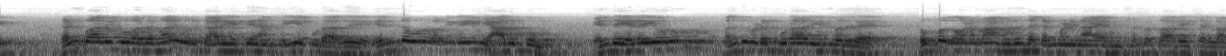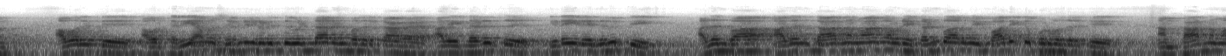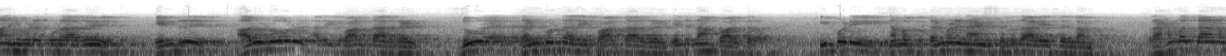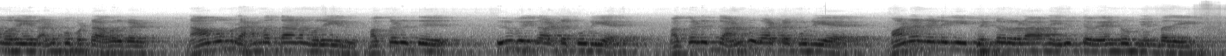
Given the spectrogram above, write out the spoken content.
கண் பாதிப்பு வர்ற மாதிரி ஒரு காரியத்தை நாம் செய்யக்கூடாது. எந்த ஒரு வகையிலையும் யாருக்கும் எந்த இடையூறும் வந்துவிடக்கூடாது என்பதில் ரொம்ப கவனமாக இருந்த கண்மணி நாயகம் செல்லத்தாரை செல்லம் அவருக்கு அவர் தெரியாமல் சிறுநீர் கழித்து விட்டார் என்பதற்காக அதை தடுத்து இடையிலே நிறுத்தி அதன் பா அதன் காரணமாக அவருடைய கண் பார்வை பாதிக்கப்படுவதற்கு நாம் காரணமாகிவிடக்கூடாது என்று அருளோடு அதை பார்த்தார்கள். தூர கண் கொண்டு அதை பார்த்தார்கள் என்று நாம் பார்க்கிறோம். இப்படி நமக்கு கண்மணி நாயகம் செல்லதாலே செல்லம். ரஹமத்தான முறையில் அனுப்பப்பட்ட அவர்கள் நாமும் ரஹமத்தான முறையில் மக்களுக்கு திருவை காட்டக்கூடிய மக்களுக்கு அன்பு காட்டக்கூடிய மனநிலையை பெற்றவர்களாக இருக்க வேண்டும் என்பதை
